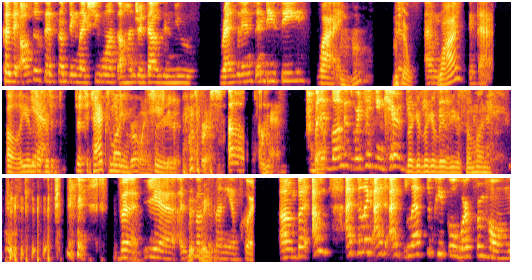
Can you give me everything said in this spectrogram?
Because it also said something like she wants a 100,000 new residents in DC. Why? Mhm. You said I'm why? with that. Oh, yeah, Yeah. just Just, just to Tax the money. growing. Shoot. to prosperous. Oh, okay. But Yeah. as long as we're taking care of look at DC look at Lizzie with some money. but yeah, it's Wait, about the money, of course. Um, but I'm I feel like I I let the people work from home.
